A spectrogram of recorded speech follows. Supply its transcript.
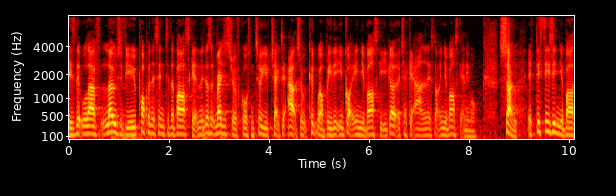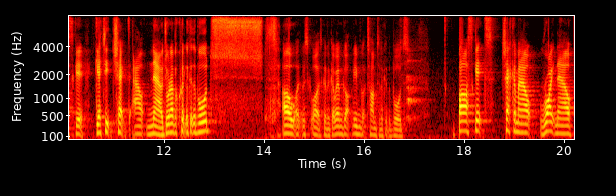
is that we'll have loads of you popping this into the basket and it doesn't register, of course, until you've checked it out. So it could well be that you've got it in your basket, you go to check it out and it's not in your basket anymore. So if this is in your basket, get it checked out now. Do you want to have a quick look at the boards? Oh, it's, well, it's going to go. We haven't got, even got time to look at the boards. baskets, check them out right now.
